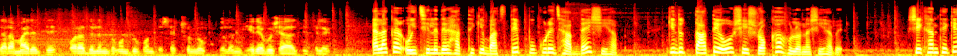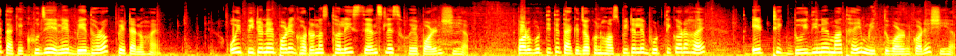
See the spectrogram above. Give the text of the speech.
যারা মারেছে, ওরা দিলেন তখন দু পঞ্চাশ, একশো লোক দিলেন ঘিরে বসে আছে ছেলেকে। এলাকার ওই ছেলেদের হাত থেকে বাঁচতে পুকুরে ঝাঁপ দেয় শিহাব। কিন্তু তাতেও শেষ রক্ষা হলো না শিহাবের। সেখান থেকে তাকে খুঁজে এনে বেধড়ক পেটানো হয়। ওই পিটনের পরে ঘটনাস্থলেই সেন্সলেস হয়ে পড়েন শিহাব। পরবর্তীতে তাকে যখন হসপিটালে ভর্তি করা হয়, এর ঠিক দুই দিনের মাথায় মৃত্যুবরণ করে শিহাব।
